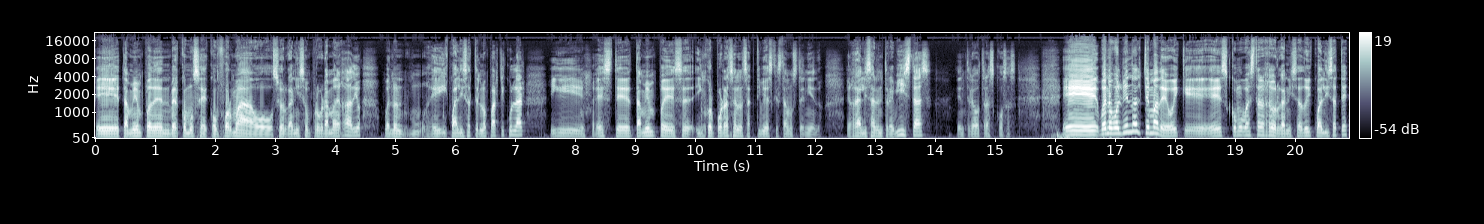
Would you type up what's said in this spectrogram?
eh, también pueden ver cómo se conforma o se organiza un programa de radio, bueno, igualízate en lo particular y este también pues eh, incorporarse en las actividades que estamos teniendo, realizar entrevistas, entre otras cosas. Eh, bueno, volviendo al tema de hoy, que es cómo va a estar reorganizado Igualízate,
